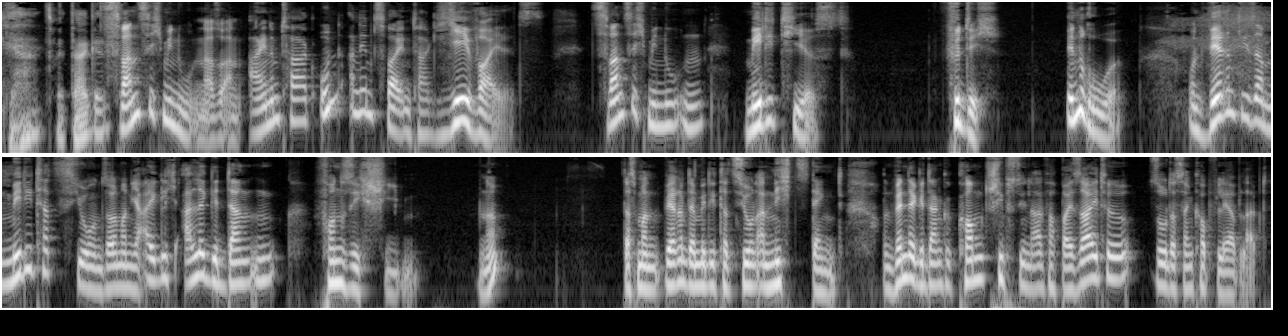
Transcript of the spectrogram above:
Ja, zwei Tage. 20 Minuten, also an einem Tag und an dem zweiten Tag jeweils 20 Minuten meditierst. Für dich. In Ruhe. Und während dieser Meditation soll man ja eigentlich alle Gedanken von sich schieben. Ne? Dass man während der Meditation an nichts denkt. Und wenn der Gedanke kommt, schiebst du ihn einfach beiseite, so dass dein Kopf leer bleibt.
